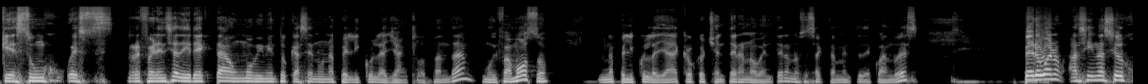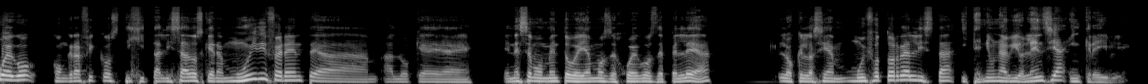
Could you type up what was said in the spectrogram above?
que es un es referencia directa a un movimiento que hace en una película Jean-Claude Van Damme, muy famoso. Una película ya creo que ochentera, noventera, no sé exactamente de cuándo es. Pero bueno, así nació el juego con gráficos digitalizados que era muy diferente a, a lo que en ese momento veíamos de juegos de pelea, lo que lo hacía muy fotorrealista y tenía una violencia increíble.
